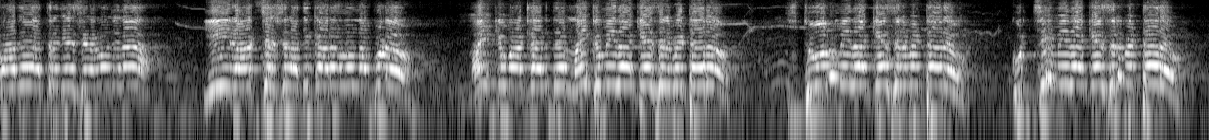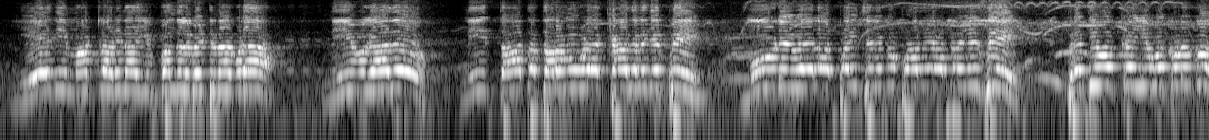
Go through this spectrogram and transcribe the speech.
పాదయాత్ర చేసిన రోజున ఈ రాక్షసుల అధికారంలో ఉన్నప్పుడు మైక్ మాట్లాడితే మైక్ మీద కేసులు పెట్టారు. స్టూల్ మీద కేసులు పెట్టారు. కుర్చీ మీద కేసులు పెట్టారు. ఏది మాట్లాడినా ఇబ్బందులు పెట్టినా కూడా నీవు కాదు నీ తాత తరము కూడా కాదని చెప్పి మూడు వేల పైచలకు పాదయాత్ర ఒక్క యువకుడుకు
